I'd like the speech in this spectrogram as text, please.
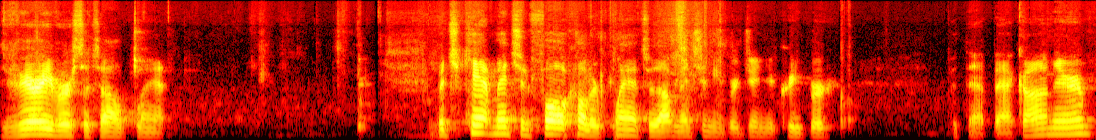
It's a very versatile plant. But you can't mention fall colored plants without mentioning Virginia creeper. Put that back on there.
